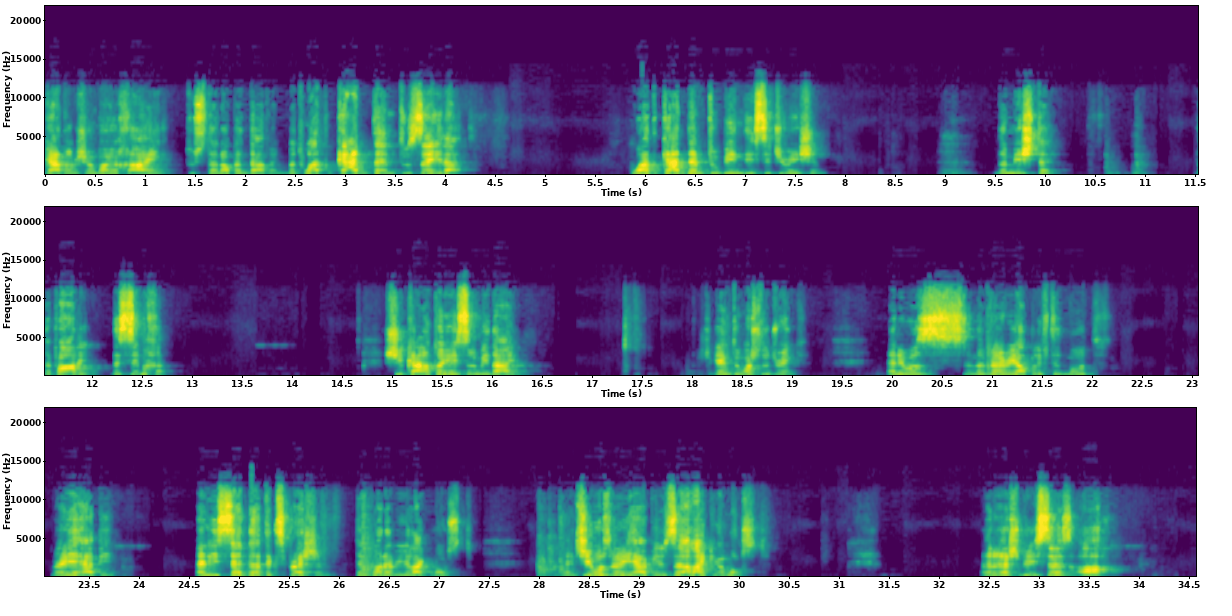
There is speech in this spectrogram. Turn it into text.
got Rabbi Shimon Bar Yochai to stand up and daven. But what got them to say that? What got them to be in this situation? The mishte, the party, the simcha. Shikarto Yeser Midai. She gave too much to drink. And he was in a very uplifted mood, very happy. And he said that expression take whatever you like most. And she was very happy and said, I like you most. And Rashbi says, Oh,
